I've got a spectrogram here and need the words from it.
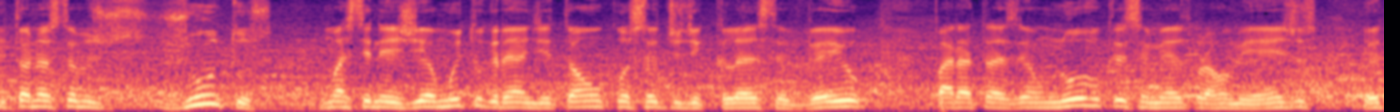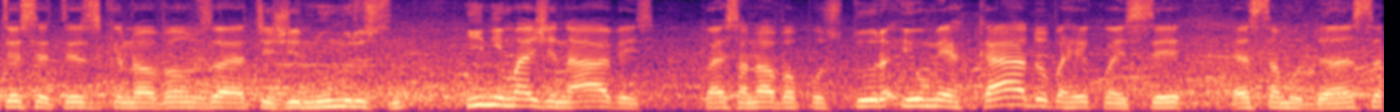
então nós temos juntos uma sinergia muito grande. Então o conceito de cluster veio para trazer um novo crescimento para a Home Angels. Eu tenho certeza que nós vamos atingir números inimagináveis com essa nova postura e o mercado vai reconhecer essa mudança,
